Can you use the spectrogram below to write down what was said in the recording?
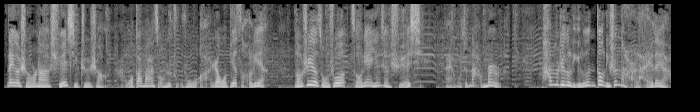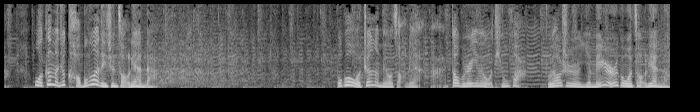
那个时候呢，学习至上啊，我爸妈总是嘱咐我让我别早恋，老师也总说早恋影响学习。哎，我就纳闷了。他们这个理论到底是哪儿来的呀？我根本就考不过那群早恋的。不过我真的没有早恋啊，倒不是因为我听话，主要是也没人跟我早恋呢。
